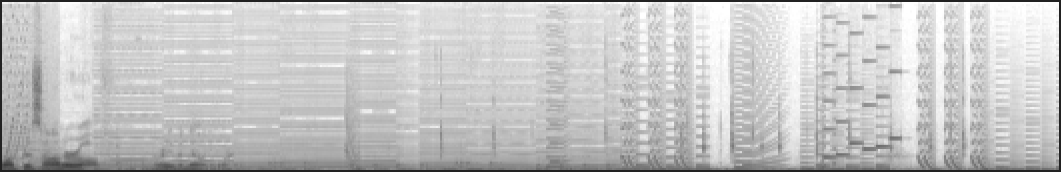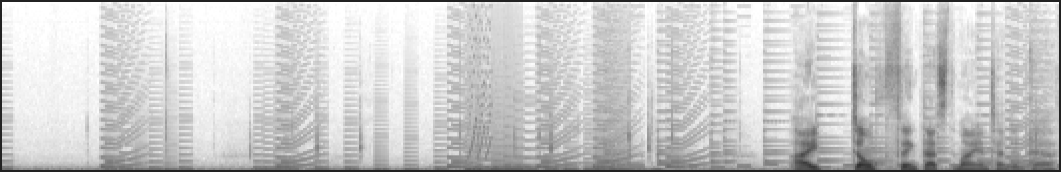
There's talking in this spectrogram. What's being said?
Want this on or off? I don't even know anymore. I don't think that's my intended path.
